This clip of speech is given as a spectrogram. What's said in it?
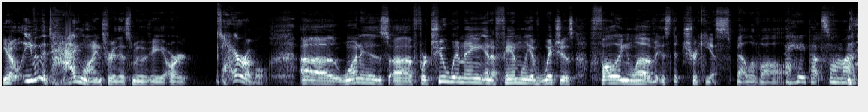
you know, even the taglines for this movie are terrible. Uh, one is uh, for two women and a family of witches, falling in love is the trickiest spell of all. I hate that so much.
